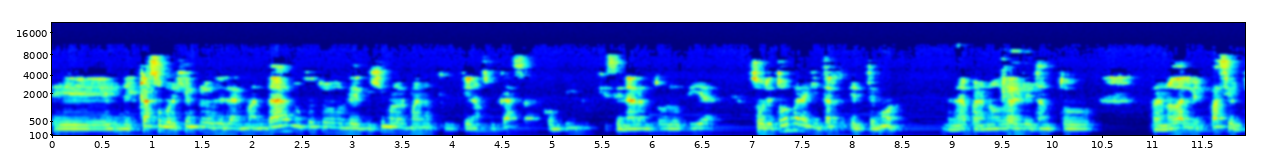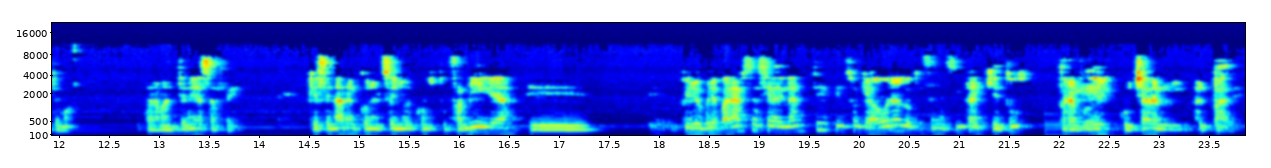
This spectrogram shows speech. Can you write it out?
eh, en el caso, por ejemplo, de la hermandad, nosotros les dijimos a los hermanos que tuvieran su casa con vino, que cenaran todos los días, sobre todo para quitar el temor, ¿verdad? Para no darle tanto, para no darle espacio al temor, para mantener esa fe. Que cenaran con el Señor, con su familia, eh, pero prepararse hacia adelante, pienso que ahora lo que se necesita es quietud para Mm. poder escuchar al, al Padre.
